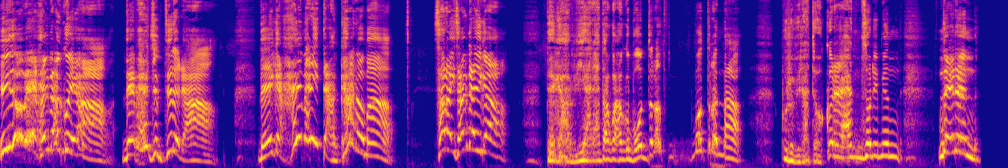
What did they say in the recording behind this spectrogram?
이놈의 할망구야! 내 말 좀 들어라. 내가 할 말이 있다 가놈아. 사랑이 장난이가. 내가 미안하다고 하고 못 들었 못 들었나? 무릎이라도 꿇으란 소리면 내는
